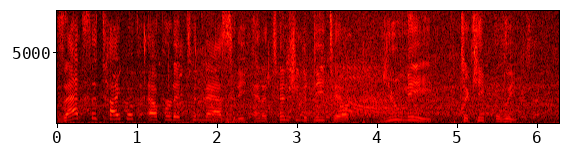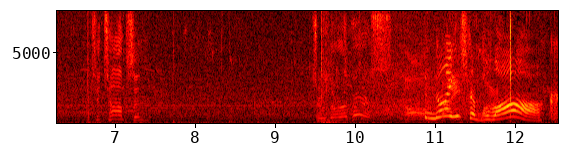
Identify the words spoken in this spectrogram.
that's the type of effort and tenacity and attention to detail you need to keep the lead. To Thompson. To the reverse. Oh, Nice to block. block.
